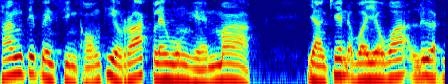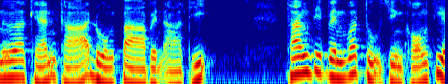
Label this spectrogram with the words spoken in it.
ทั้งที่เป็นสิ่งของที่รักและหวงเห็นมาก อย่างเช่นอวัยวะเลือดเนื้อแขนขาดวงตาเป็นอาทิ ทั้งที่เป็นวัตถุสิ่งของที่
